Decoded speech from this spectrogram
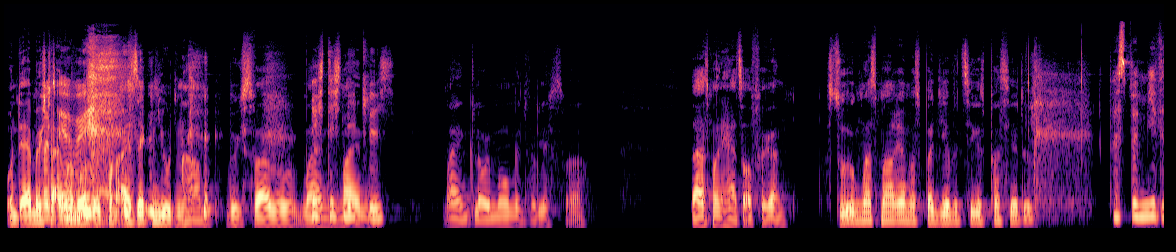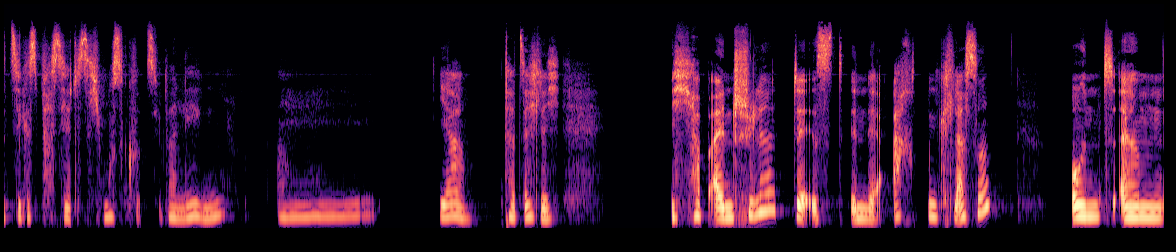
Und er möchte Und einfach nur ein Bild von Isaac Newton haben. Wirklich, es war so mein, Richtig mein, niedlich. mein Glory Moment, wirklich. Es war, da ist mein Herz aufgegangen. Hast du irgendwas, Mariam, was bei dir Witziges passiert ist? Was bei mir Witziges passiert ist, ich muss kurz überlegen. Ähm, ja, tatsächlich. Ich habe einen Schüler, der ist in der achten Klasse und ähm,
